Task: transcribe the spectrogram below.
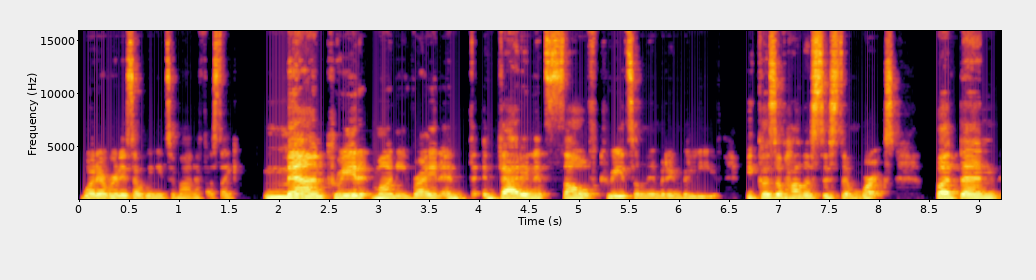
whatever it is that we need to manifest. Like man created money, right? And th- that in itself creates a limiting belief because of how the system works. But then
